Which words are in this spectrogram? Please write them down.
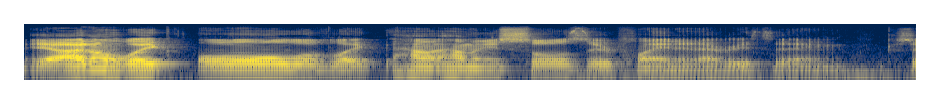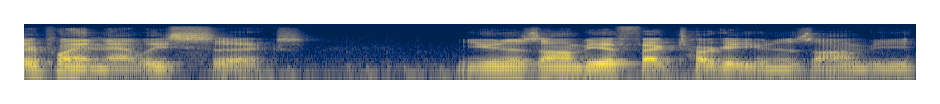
Yeah, I don't like all of like how how many souls they're playing and everything because they're playing at least six. Unizombie effect target Unizombie.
